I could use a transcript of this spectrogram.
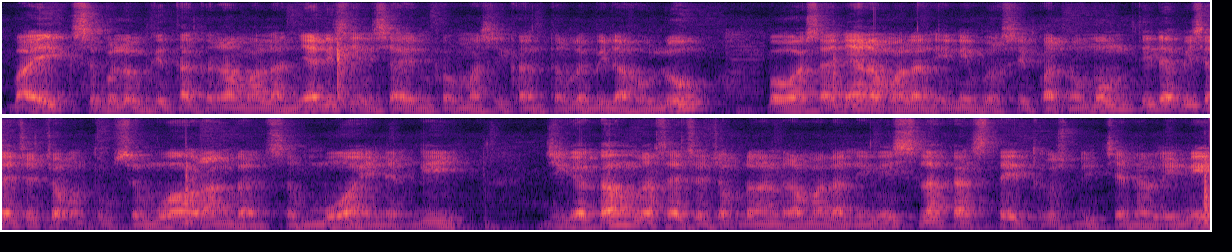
Baik, sebelum kita ke ramalannya, di sini saya informasikan terlebih dahulu bahwasanya ramalan ini bersifat umum, tidak bisa cocok untuk semua orang dan semua energi. Jika kamu merasa cocok dengan ramalan ini, silahkan stay terus di channel ini.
